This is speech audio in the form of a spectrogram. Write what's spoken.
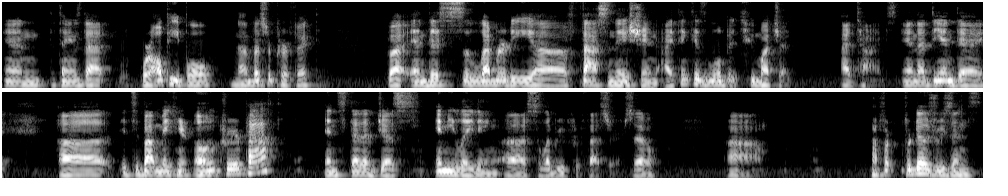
And the thing is that we're all people, none of us are perfect. But and this celebrity uh, fascination, I think, is a little bit too much at, at times. And at the end of the day, uh, it's about making your own career path instead of just emulating a celebrity professor. So, um, for, for those reasons,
